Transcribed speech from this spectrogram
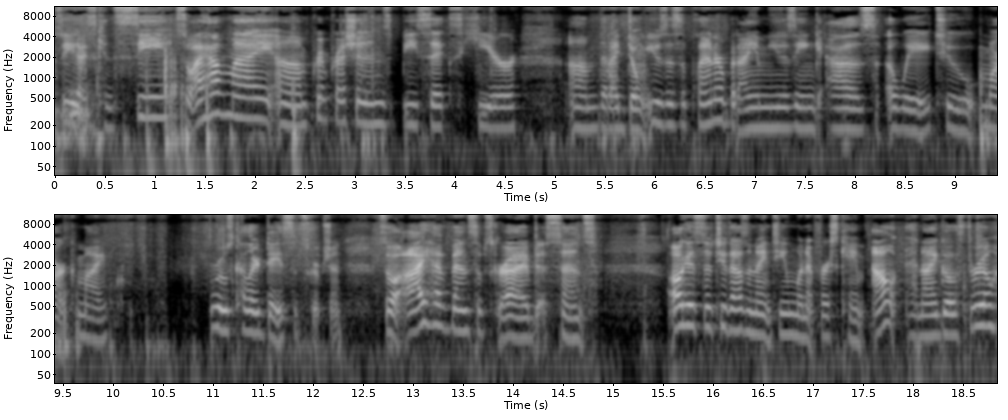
So you guys can see. So I have my um, Printpressions B6 here um, that I don't use as a planner, but I am using as a way to mark my Rose Colored Daze subscription. So I have been subscribed since August of 2019 when it first came out and I go through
